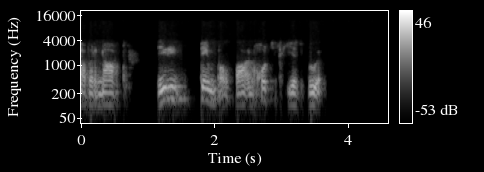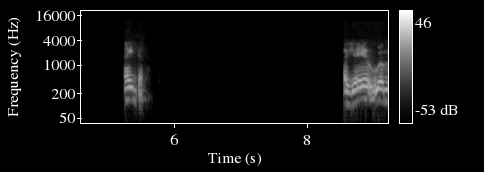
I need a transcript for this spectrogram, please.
tabernakel, hierdie tempel waarin God se gees woon, eintlik as jy 'n oom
